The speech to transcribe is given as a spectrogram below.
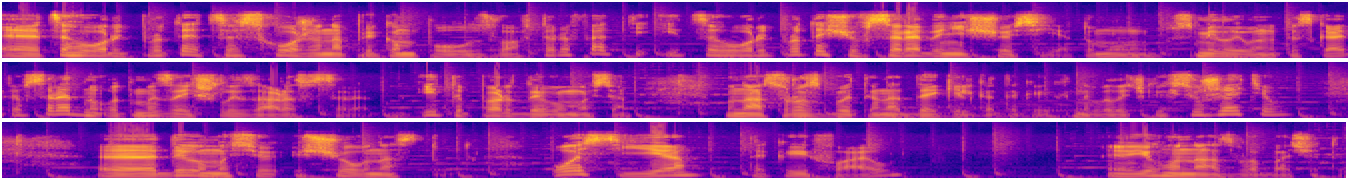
Е, Це говорить про те, це схоже на Precompose в After Effects, і це говорить про те, що всередині щось є. Тому сміливо натискаєте всередину, от ми зайшли зараз всередину. І тепер дивимося. У нас розбите на декілька таких невеличких сюжетів. Е, Дивимося, що у нас тут. Ось є такий файл. Е, Його назва, бачите,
